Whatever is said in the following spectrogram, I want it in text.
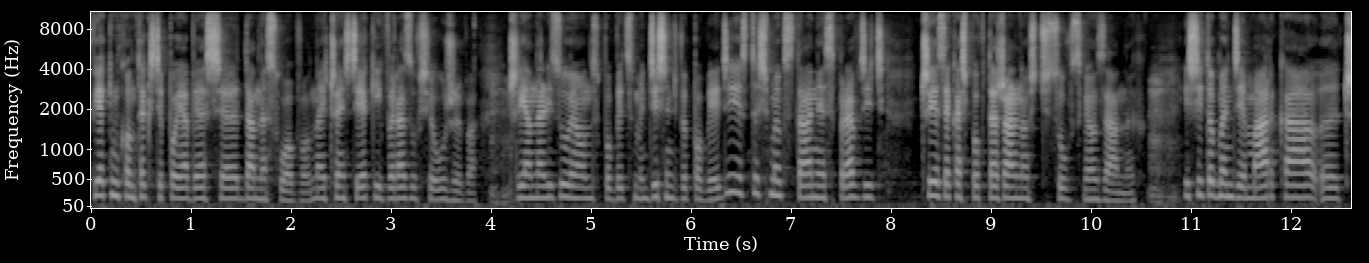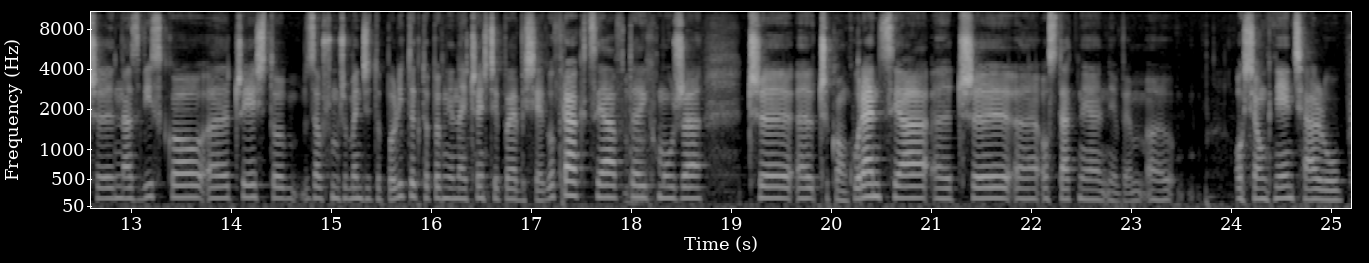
w jakim kontekście pojawia się dane słowo, najczęściej jakich wyrazów się używa. Mhm. Czyli analizując powiedzmy 10 wypowiedzi, jesteśmy w stanie sprawdzić, czy jest jakaś powtarzalność słów związanych. Mhm. Jeśli to będzie marka, y, czy nazwisko y, czyjeś, to załóżmy, że będzie to polityk, to pewnie najczęściej pojawi się jego frakcja w tej mhm. chmurze, czy, y, czy konkurencja, czy ostatnie, nie wiem, osiągnięcia lub,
